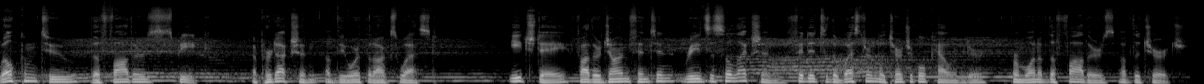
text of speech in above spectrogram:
Welcome to The Fathers Speak, a production of the Orthodox West. Each day, Father John Fenton reads a selection fitted to the Western liturgical calendar from one of the Fathers of the Church.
